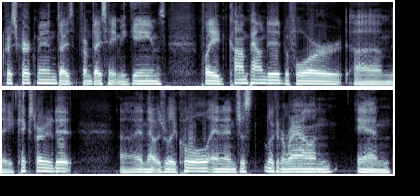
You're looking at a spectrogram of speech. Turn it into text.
Chris Kirkman Dice, from Dice Hate Me Games, played Compounded before um, they kickstarted it, uh, and that was really cool. And then just looking around, and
